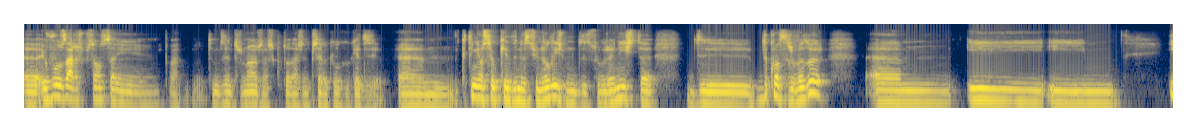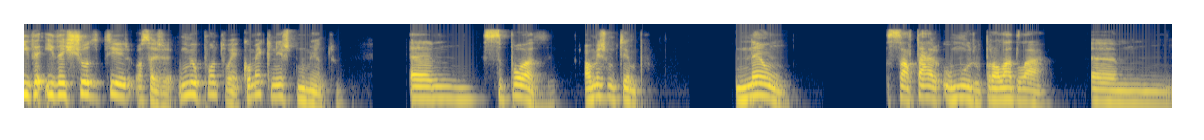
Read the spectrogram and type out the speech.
uh, eu vou usar a expressão sem. Pá, estamos entre nós, acho que toda a gente percebe aquilo que eu quero dizer. Um, que tinha o seu quê de nacionalismo, de soberanista, de, de conservador. e, e e, de, e, deixou de ter. Ou seja, o meu ponto é como é que neste momento hum, se pode, ao mesmo tempo, não saltar o muro para o lado de lá hum,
